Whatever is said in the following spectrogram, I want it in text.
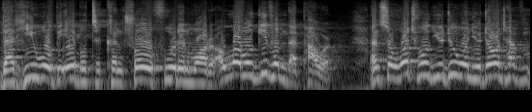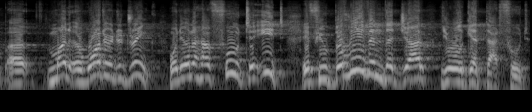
That he will be able to control food and water. Allah will give him that power. And so what will you do when you don't have uh, money, uh, water to drink? When you don't have food to eat? If you believe in Dajjal, you will get that food.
